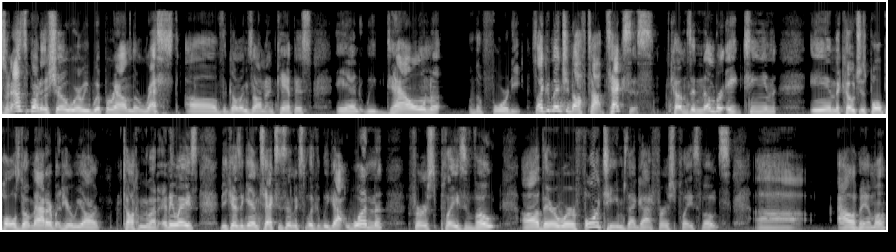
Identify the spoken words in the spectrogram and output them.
So now's the part of the show where we whip around the rest of the goings on on campus and we down the 40. So like we mentioned off top, Texas comes in number 18 in the coaches poll. Polls don't matter, but here we are talking about it anyways because again Texas inexplicably got one first place vote. Uh, there were four teams that got first place votes: uh, Alabama,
